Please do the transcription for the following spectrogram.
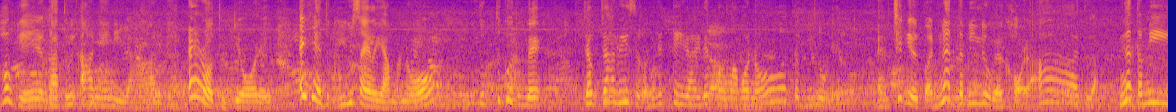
ဟုတ်တယ်ငါသွေးအားနေနေတာတဲ့အဲ့တော့သူပြောတယ်အဲ့ကျသူကယူဆိုင်လိုက်ရမှာနော်သူသူကသူလည်း ယောက်ျားလေးဆိုတော့လက်တေတိုင်းလည်းပေါင်ပါပေါ့နော်သမီးလို့လေအဲချစ်ကလေးကနတ်သမီးလို့ပဲခေါ်တာအာသူကနတ်သမီး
